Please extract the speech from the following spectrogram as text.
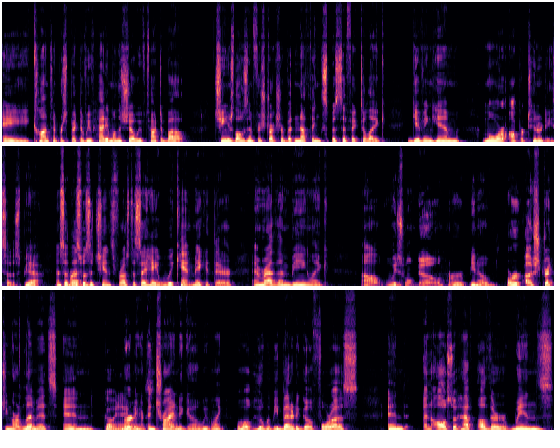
a content perspective, we've had him on the show. We've talked about changelog's infrastructure, but nothing specific to like giving him more opportunity, so to speak. Yeah. And so this was a chance for us to say, hey, we can't make it there. And rather than being like, oh, we just won't go, or, you know, or us stretching our limits and Going burdening- anyways. and trying to go, we were like, well, who would be better to go for us and and also have other wins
